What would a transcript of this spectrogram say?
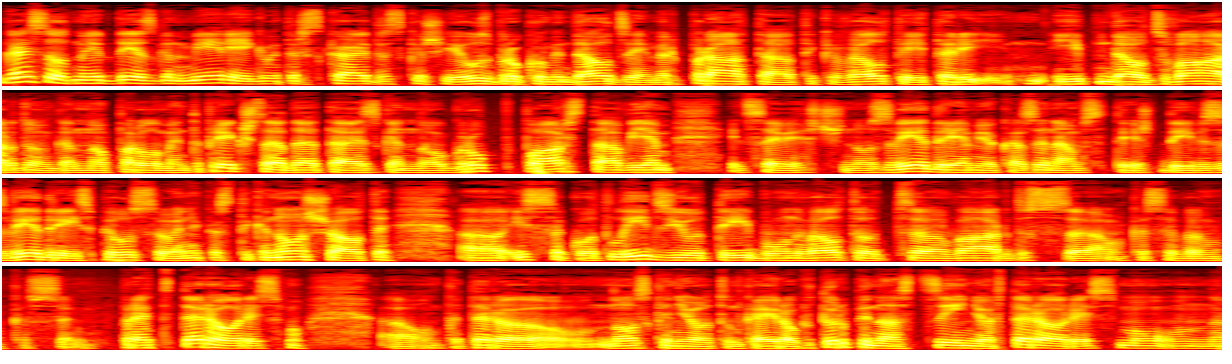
Gaisotne ir diezgan mierīga, bet ir skaidrs, ka šie uzbrukumi daudziem ir prātā. Tika veltīti arī daudz vārdu gan no parlamenta priekšsēdētājas, gan no grupu pārstāvjiem, it sevišķi no Zviedriem, jo, kā zināms, tieši divi Zviedrijas pilsoņi, kas tika nošauti, izsakot līdzjūtību un veltot vārdus, kas ir, kas ir pret terorismu, un ka tero noskaņot, un ka Eiropa turpinās cīņu ar terorismu, un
